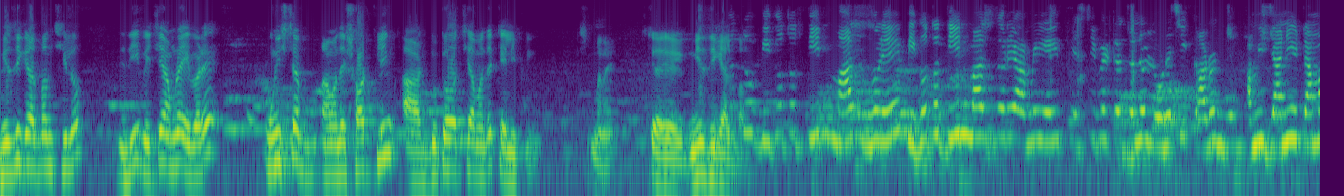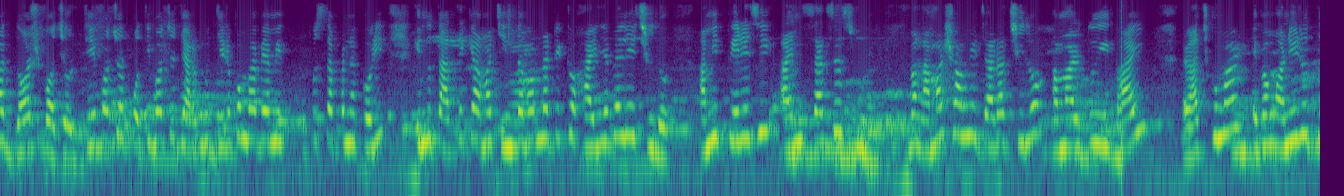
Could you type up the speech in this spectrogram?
মিউজিক অ্যালবাম ছিল। দিয়ে বেঁচে আমরা এবারে উনিশটা আমাদের শর্ট ফিল্ম আর দুটো হচ্ছে আমাদের টেলিফিল্ম। মানে মিউজিক অ্যালবাম বিগত তিন মাস ধরে, বিগত তিন মাস ধরে আমি এই ফেস্টিভ্যালটার জন্য লড়েছি, কারণ আমি জানি এটা আমার দশ বছর। যে বছর প্রতি বছর যেরকম যেরকমভাবে আমি উপস্থাপনা করি, কিন্তু তার থেকে আমার চিন্তা ভাবনাটা একটু হাই লেভেলেই ছিল। আমি পেরেছি আই এম সাকসেসফুল এবং আমার সঙ্গে যারা ছিল আমার দুই ভাই রাজকুমার এবং অনিরুদ্ধ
